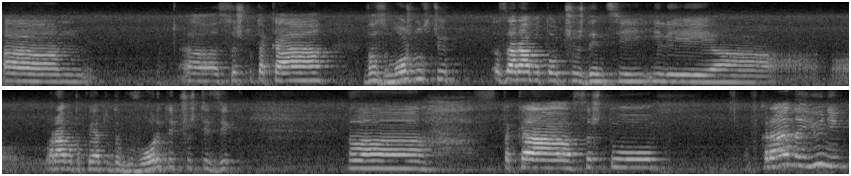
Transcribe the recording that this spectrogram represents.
а, а, също така възможности за работа от чужденци или а, работа, която да говорите чужд език. А, така също в края на юни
